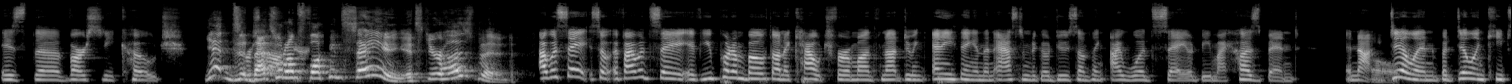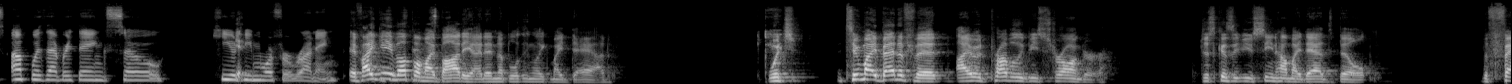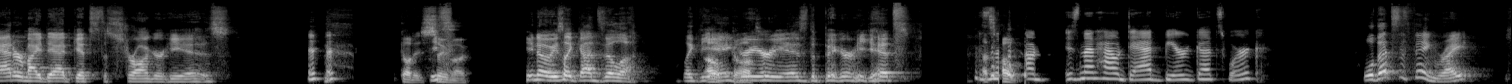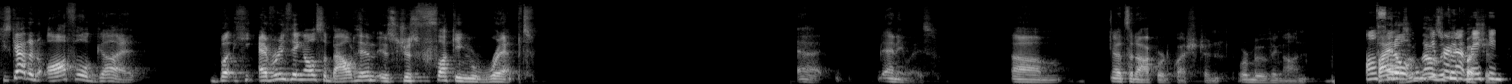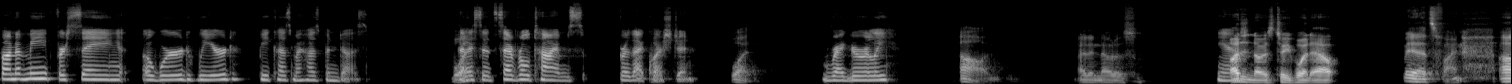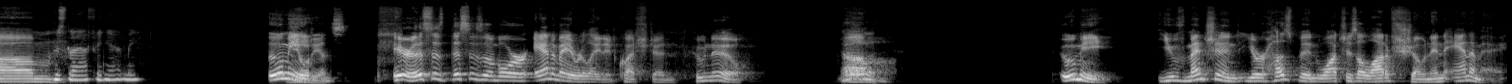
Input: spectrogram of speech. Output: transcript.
is the varsity coach. Yeah, that's what I'm fucking saying. It's your husband. I would say so. If I would say if you put them both on a couch for a month, not doing anything, and then asked him to go do something, I would say it would be my husband and not Oh. Dylan. But Dylan keeps up with everything, so he would Yeah. be more for running. If I gave up on my body, I'd end up looking like my dad. Which, to my benefit, I would probably be stronger. Just because if you've seen how my dad's built, the fatter my dad gets, the stronger he is. God, it's He's- sumo. You know, he's like Godzilla. Like the Oh, God. angrier he is, the bigger he gets. That's oh. isn't, that how, isn't that how dad beard guts work? Well, that's the thing, right? He's got an awful gut, but he everything else about him is just fucking ripped. Uh, anyways, um, that's an awkward question. We're moving on. Also, Final, thank you for not question. making fun of me for saying a word weird because my husband does. What? That I said several times for that question what? regularly. Oh, I didn't notice. Yeah. I didn't know it's two point out. Yeah, it's fine. Um, Who's laughing at me? Umi, The audience. here. This is this is a more anime related question. Who knew? Um, Umi, you've mentioned your husband watches a lot of shonen anime.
